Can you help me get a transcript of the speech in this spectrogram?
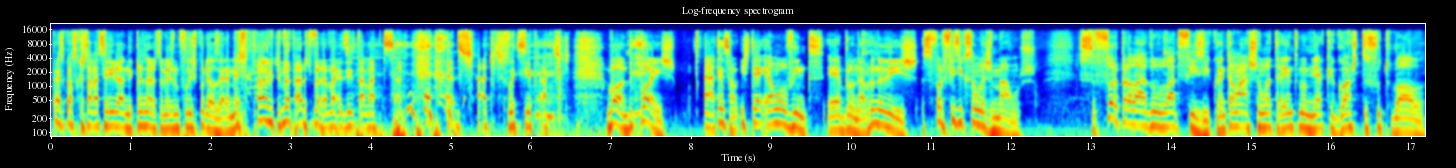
parece quase que eu estava a ser irónico, mas não, eu estou mesmo feliz por eles. Era mesmo, estava mesmo a dar os parabéns e estava a deixar- a deixar-lhes felicidades. Bom, depois. Ah, atenção, isto é, é um ouvinte, é a Bruna. A Bruna diz: se for físico, são as mãos. Se for para lá do lado físico, então acham atraente uma mulher que goste de futebol.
